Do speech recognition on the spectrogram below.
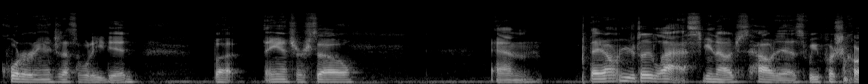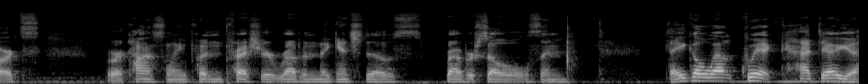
quarter inch. That's what he did, but the inch or so, and they don't usually last. You know, just how it is. We push carts. We're constantly putting pressure, rubbing against those rubber soles, and they go out quick. I tell you.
